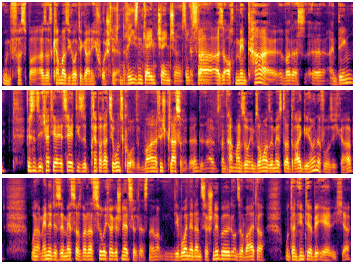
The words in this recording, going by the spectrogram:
unfassbar. Also das kann man sich heute gar nicht vorstellen. Ein riesen Game Changer sozusagen. Es war also auch mental war das äh, ein Ding. Wissen Sie, ich hatte ja erzählt, diese Präparationskurse war natürlich klasse. Ne? Dann hat man so im Sommersemester drei Gehirne vor sich gehabt und am Ende des Semesters war das Züricher Geschnetzeltes. Ne? Die wurden ja dann zerschnibbelt und so weiter und dann hinterher beerdigt. Ja?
